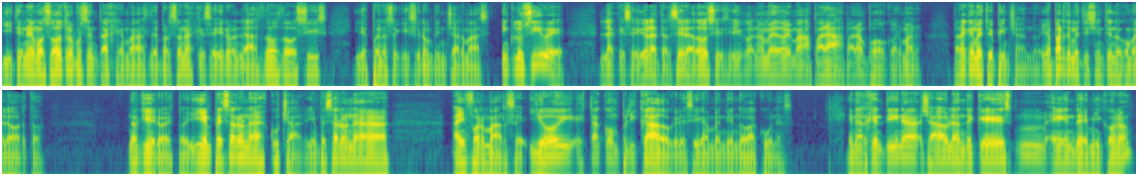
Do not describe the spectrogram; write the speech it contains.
Y tenemos otro porcentaje más de personas que se dieron las dos dosis y después no se quisieron pinchar más. Inclusive la que se dio la tercera dosis y dijo, no me doy más, pará, pará un poco, hermano. ¿Para qué me estoy pinchando? Y aparte me estoy sintiendo como el orto. No quiero esto. Y empezaron a escuchar y empezaron a, a informarse. Y hoy está complicado que le sigan vendiendo vacunas. En Argentina ya hablan de que es mm, endémico, ¿no?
